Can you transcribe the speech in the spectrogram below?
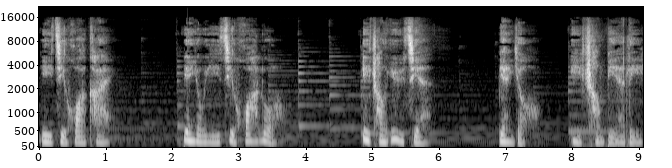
一季花开，便有一季花落；一场遇见，便有一场别离。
